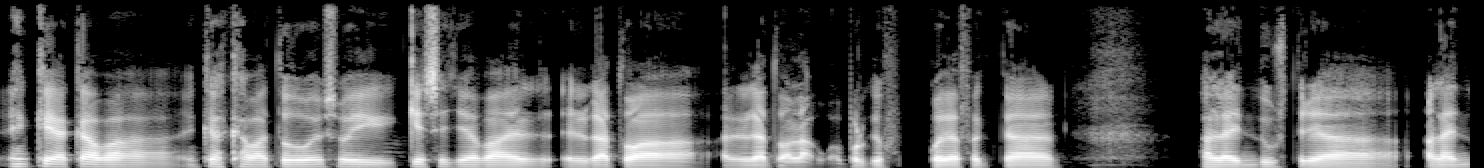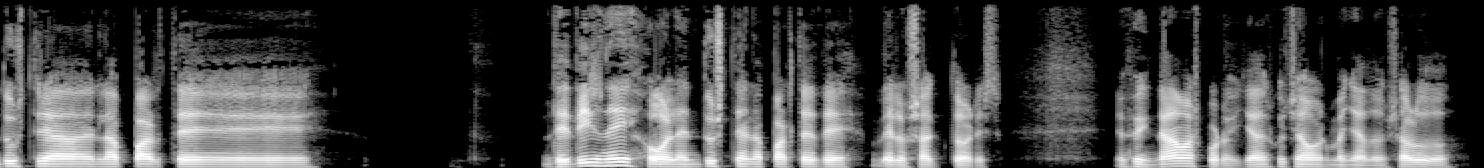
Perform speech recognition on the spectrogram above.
en qué acaba, en qué acaba todo eso y qué se lleva el, el gato a, el gato al agua, porque puede afectar a la industria, a la industria en la parte de Disney o a la industria en la parte de, de los actores. En fin, nada más por hoy. Ya nos escuchamos mañana. Un saludo.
